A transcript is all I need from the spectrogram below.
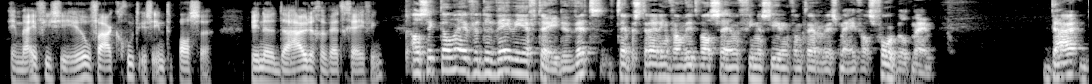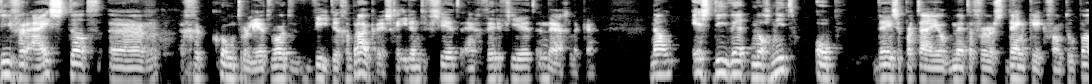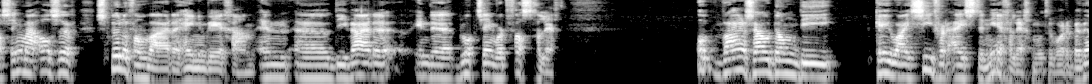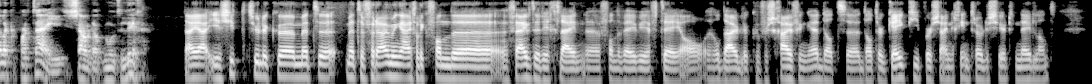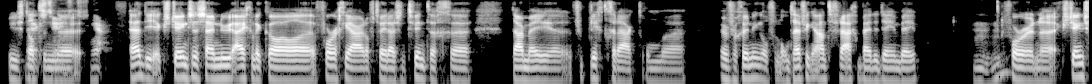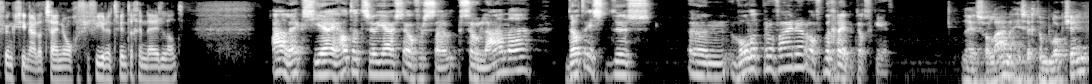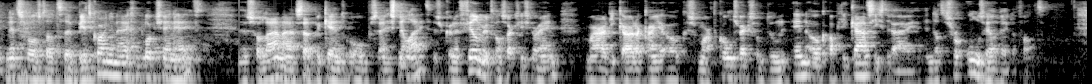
in mijn visie heel vaak goed is in te passen binnen de huidige wetgeving. Als ik dan even de WWFT, de Wet ter bestrijding van witwassen en financiering van terrorisme, even als voorbeeld neem daar, die vereist dat er gecontroleerd wordt wie de gebruiker is, geïdentificeerd en geverifieerd en dergelijke. Nou is die wet nog niet op deze partijen op Metaverse, denk ik, van toepassing. Maar als er spullen van waarde heen en weer gaan en uh, die waarde in de blockchain wordt vastgelegd, op waar zou dan die KYC-vereisten neergelegd moeten worden? Bij welke partij zou dat moeten liggen? Nou ja, je ziet natuurlijk uh, met, de, met de verruiming eigenlijk van de vijfde richtlijn uh, van de WWFT al heel duidelijk een verschuiving. Hè, dat, uh, dat er gatekeepers zijn geïntroduceerd in Nederland. Nu is dat een. Ja. Hè, die exchanges zijn nu eigenlijk al vorig jaar of 2020 daarmee verplicht geraakt om een vergunning of een ontheffing aan te vragen bij de DNB. Mm -hmm. Voor een exchange functie. Nou, dat zijn er ongeveer 24 in Nederland. Alex, jij had het zojuist over Solana. Dat is dus een wallet provider, of begreep ik dat verkeerd? Nee, Solana is echt een blockchain, net zoals dat eh, Bitcoin een eigen blockchain heeft. Eh, Solana staat bekend om zijn snelheid, dus er kunnen veel meer transacties doorheen. Maar die daar kan je ook smart contracts op doen en ook applicaties draaien. En dat is voor ons heel relevant.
